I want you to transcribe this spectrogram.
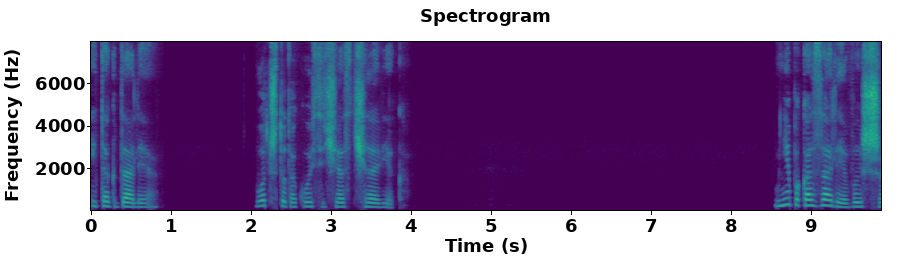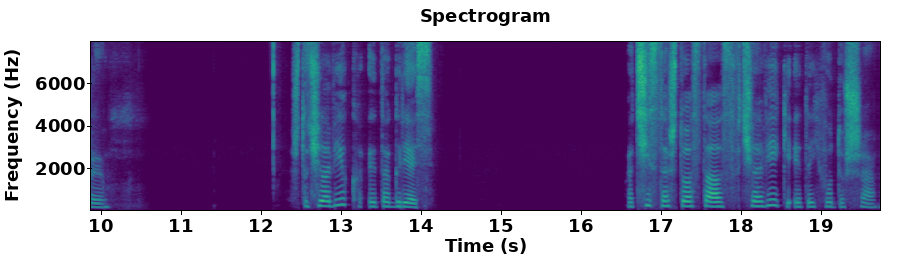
и так далее – вот что такое сейчас человек. Мне показали высшие, что человек — это грязь. А чистое, что осталось в человеке, это его душа,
